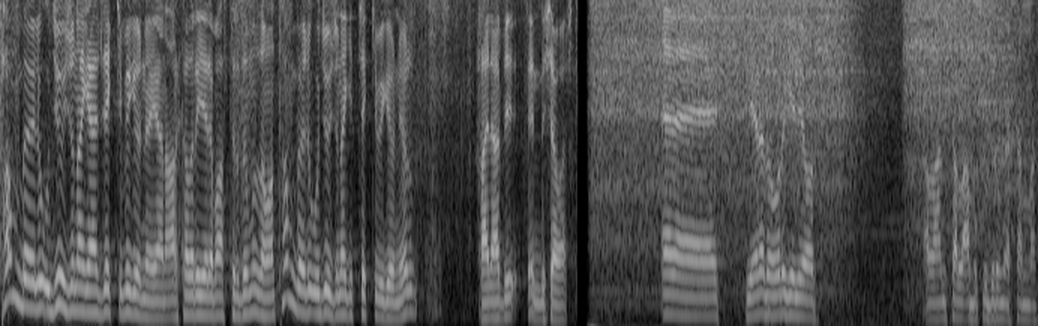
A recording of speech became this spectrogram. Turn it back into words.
Tam böyle ucu ucuna gelecek gibi görünüyor. Yani arkaları yere bastırdığımız zaman tam böyle ucu ucuna gidecek gibi görünüyoruz. Hala bir endişe var. Evet, yere doğru geliyor. Allah'ım inşallah abuk bir durum yaşanmaz.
